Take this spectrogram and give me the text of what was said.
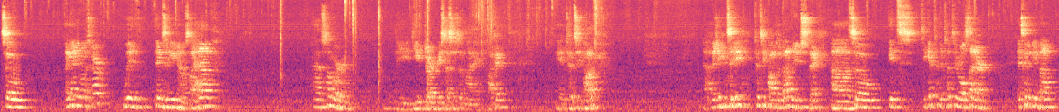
So, again, you want to start with things that you know. So I have, have somewhere the deep dark recesses of my pocket a Tootsie Pop. Now, as you can see, Tootsie Pop is about an inch thick. Uh, so it's to get to the Tootsie Roll center, it's going to be about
